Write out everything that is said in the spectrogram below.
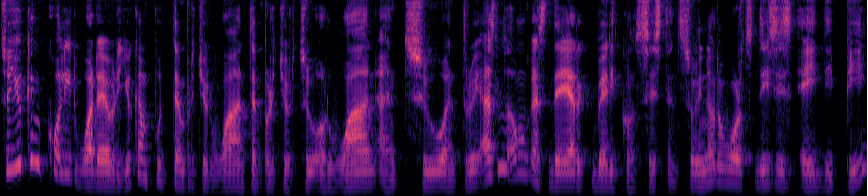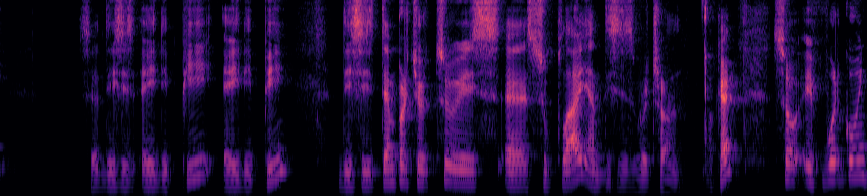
So you can call it whatever. You can put temperature 1 temperature 2 or 1 and 2 and 3 as long as they are very consistent. So in other words this is ADP so this is ADP ADP this is temperature 2 is uh, supply and this is return. Okay? So if we're going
